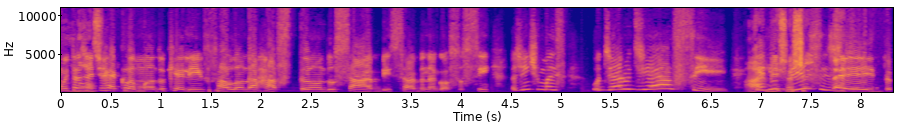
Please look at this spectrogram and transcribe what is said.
Muita Nossa. gente reclamando que ele falando arrastando, sabe? Sabe, um negócio assim. A gente, mas o Gerard é assim. Ai, ele bicho, desse jeito.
